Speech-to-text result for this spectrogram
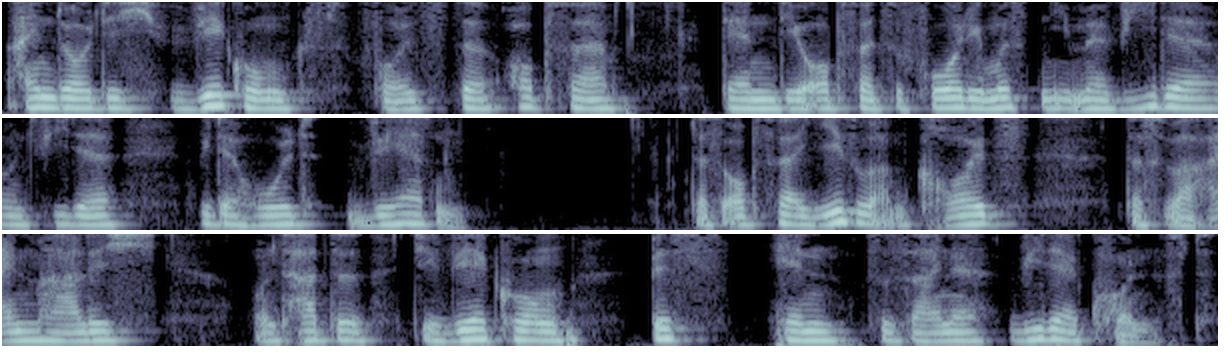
eindeutig wirkungsvollste Opfer, denn die Opfer zuvor, die mussten immer wieder und wieder wiederholt werden. Das Opfer Jesu am Kreuz, das war einmalig und hatte die Wirkung bis hin zu seiner Wiederkunft.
